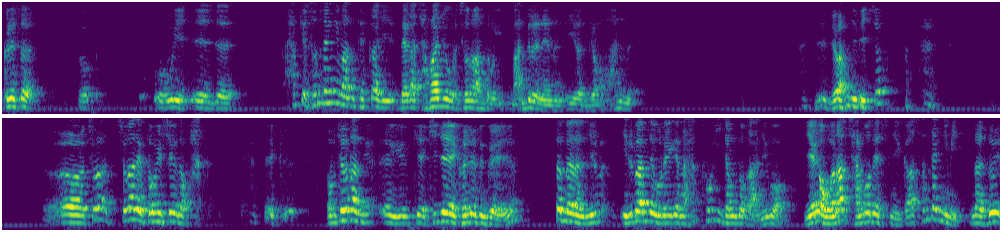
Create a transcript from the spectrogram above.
그래서 어, 우리 이제 학교 선생님한테까지 내가 자발적으로 전화하도록 만들어내는 이런 묘한 묘한 일이 있죠. 어, 추가, 추가적 동일시에도 확, 그, 엄청난 기재에 걸려든 거예요. 그러면은 일, 일반적으로 얘기하는 학폭위 정도가 아니고 얘가 워낙 잘못했으니까 선생님이 너, 너,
